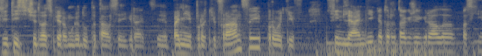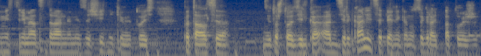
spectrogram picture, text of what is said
2021 году пытался играть э, по ней против Франции, против Финляндии, которая также играла по схеме с тремя центральными защитниками, то есть пытался не то что отзеркалить соперника, но сыграть по той же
